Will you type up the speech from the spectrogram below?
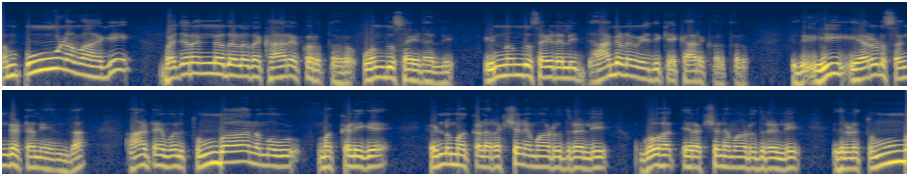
ಸಂಪೂರ್ಣವಾಗಿ ಬಜರಂಗ ದಳದ ಕಾರ್ಯಕರ್ತರು ಒಂದು ಸೈಡಲ್ಲಿ ಇನ್ನೊಂದು ಸೈಡಲ್ಲಿ ಜಾಗರಣ ವೇದಿಕೆ ಕಾರ್ಯಕರ್ತರು. ಇದು ಈ ಎರಡು ಸಂಘಟನೆಯಿಂದ ಆ ಟೈಮಲ್ಲಿ ತುಂಬ ನಮ್ಮ ಮಕ್ಕಳಿಗೆ, ಹೆಣ್ಣು ಮಕ್ಕಳ ರಕ್ಷಣೆ ಮಾಡೋದ್ರಲ್ಲಿ ಗೋಹತ್ಯೆ ರಕ್ಷಣೆ ಮಾಡೋದ್ರಲ್ಲಿ ಇದರಲ್ಲಿ ತುಂಬ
